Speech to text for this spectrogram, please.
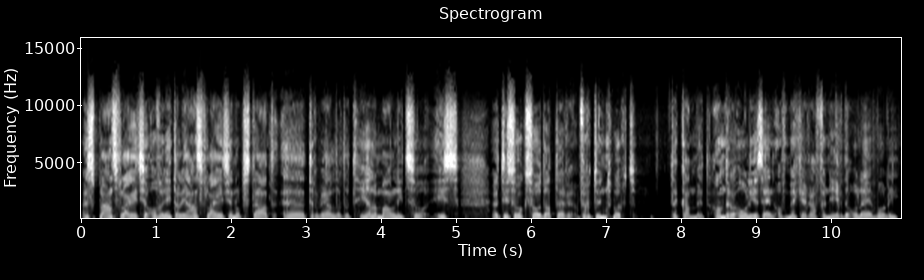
een Spaans vlaggetje of een Italiaans vlaggetje op staat, eh, terwijl dat het helemaal niet zo is. Het is ook zo dat er verdund wordt. Dat kan met andere olie zijn of met geraffineerde olijfolie.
